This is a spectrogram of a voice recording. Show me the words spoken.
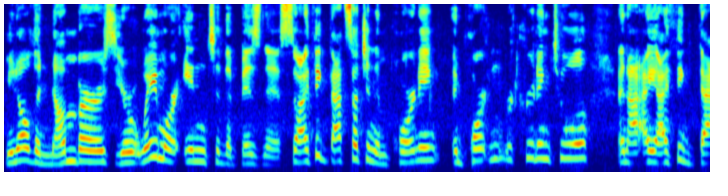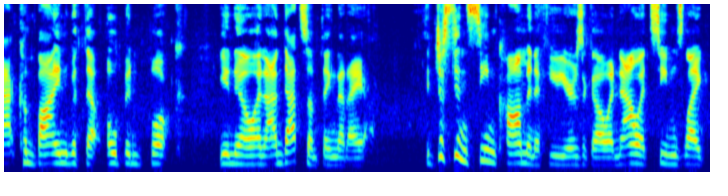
You know the numbers. You're way more into the business. So i think that's such an important important recruiting tool. And i, I think that combined with the open book you know and I, that's something that i it just didn't seem common a few years ago and now it seems like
